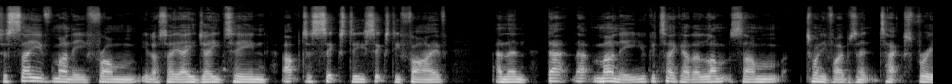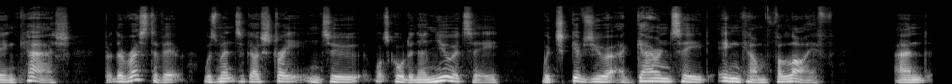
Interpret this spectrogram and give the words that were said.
to save money from you know say age 18 up to 60 65 and then that that money you could take out a lump sum 25% tax free in cash but the rest of it was meant to go straight into what's called an annuity, which gives you a guaranteed income for life. And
